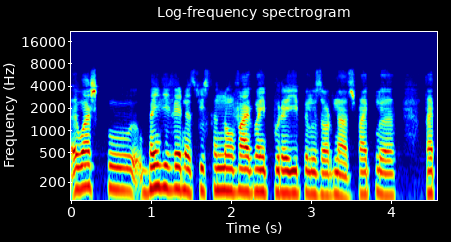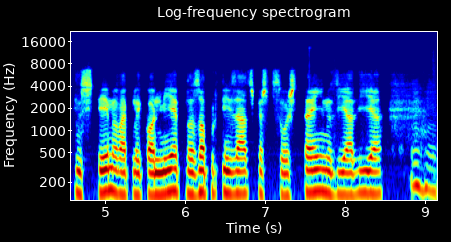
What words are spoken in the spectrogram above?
eu acho que o bem viver na Suíça não vai bem por aí pelos ordenados, vai pela, vai pelo sistema, vai pela economia, pelas oportunidades que as pessoas têm no dia a dia Uhum.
